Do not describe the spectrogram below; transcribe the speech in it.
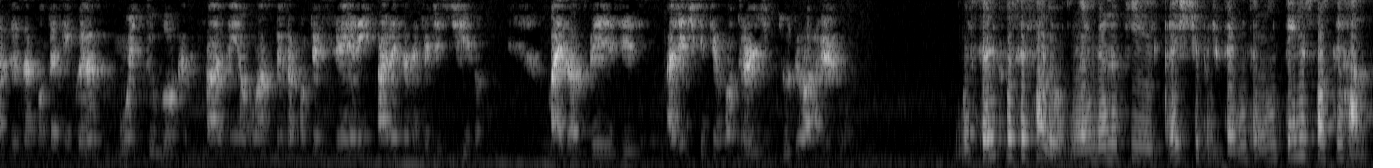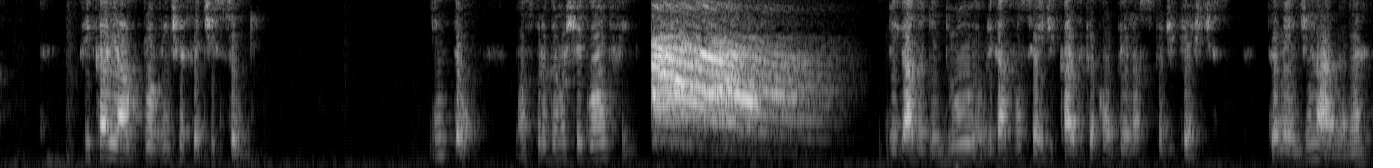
às vezes acontecem coisas muito loucas que fazem algumas coisas acontecerem e parece até que é destino. Mas às vezes a gente que tem o controle de tudo, eu acho. Gostei do que você falou, lembrando que para esse tipo de pergunta não tem resposta errada. Fica aí algo para o ouvinte refletir sobre. Então, nosso programa chegou ao fim. Obrigado, Dudu. Obrigado você aí de casa que acompanha nossos podcasts. Também de nada, né?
